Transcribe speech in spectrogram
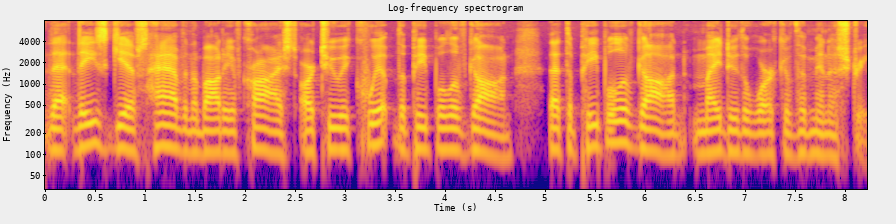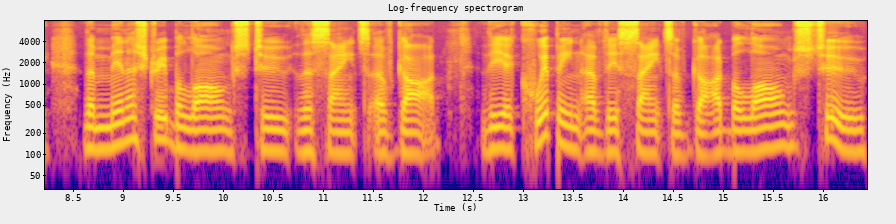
that these gifts have in the body of christ are to equip the people of god that the people of God may do the work of the ministry. The ministry belongs to the saints of God. The equipping of the saints of God belongs to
